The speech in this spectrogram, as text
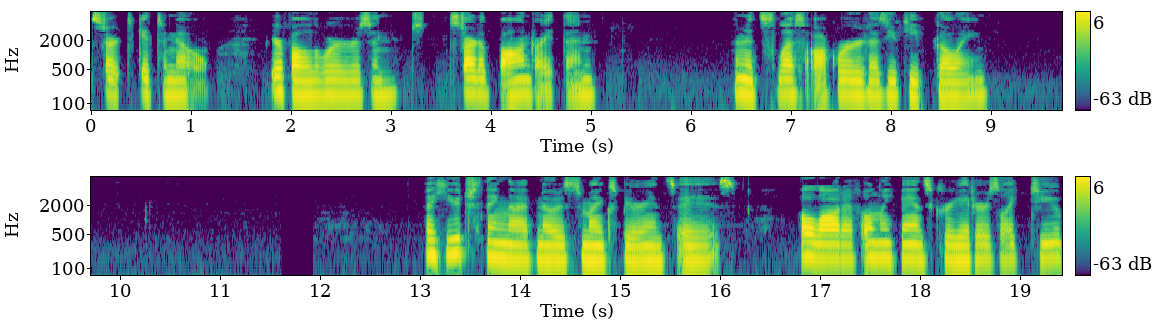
start to get to know your followers and start a bond right then. And it's less awkward as you keep going. A huge thing that I've noticed in my experience is a lot of OnlyFans creators like to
